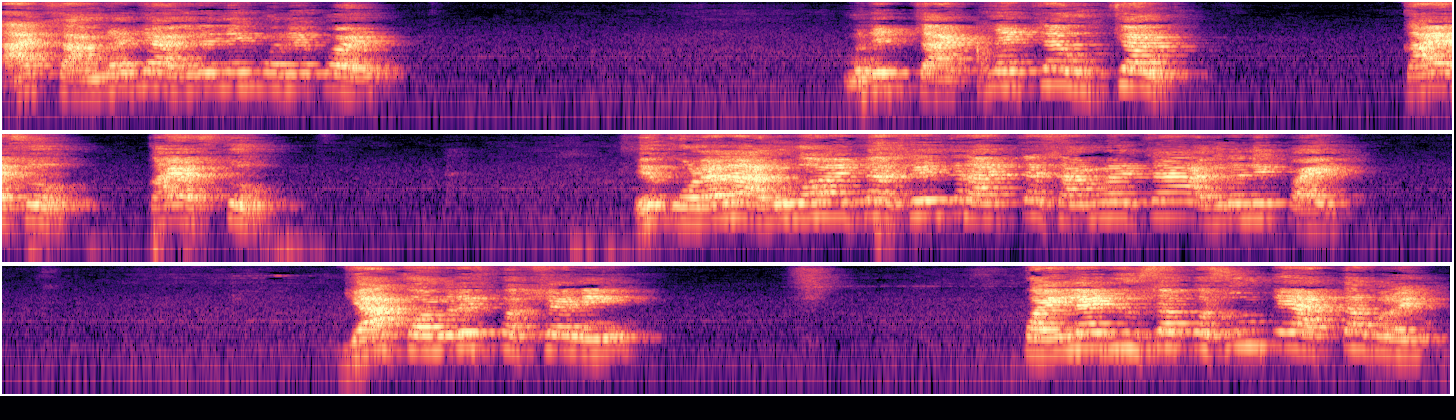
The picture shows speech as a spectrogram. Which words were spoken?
आज सामन्याच्या अग्रलेखमध्ये पण म्हणजे चाटण्याचा उच्चांक काय असो काय असतो हे कोणाला अनुभवायचं असेल तर आजच्या सामन्याचा अग्रलेख पाहिजे. ज्या काँग्रेस पक्षाने पहिल्या दिवसापासून ते आतापर्यंत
